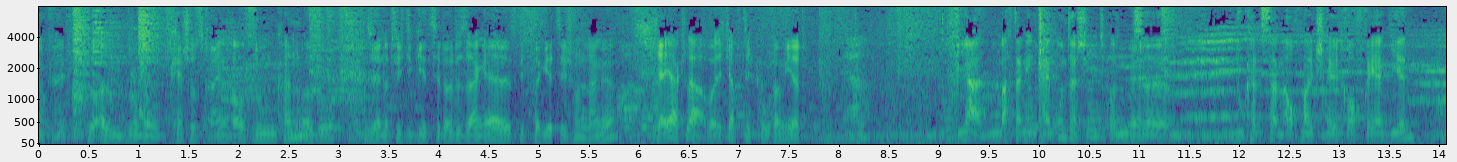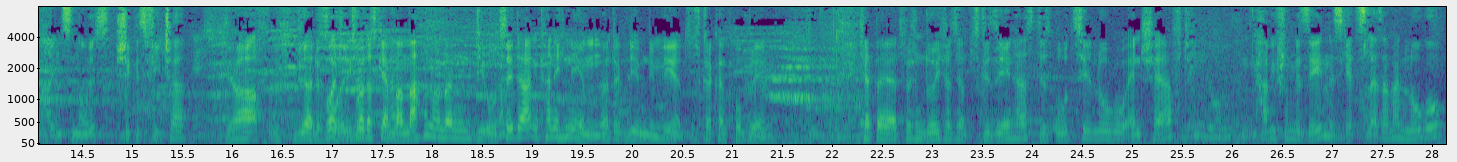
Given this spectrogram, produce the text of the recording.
Okay. So, also so, so Caches rein, rauszoomen kann oder so. Sie werden natürlich die GC-Leute sagen, ja, das gibt's bei GC schon lange. Ja, ja, klar, aber ich habe es nicht programmiert. Ja, macht dann eben keinen Unterschied. Und Ja. äh, du kannst dann auch mal schnell drauf reagieren, wenn es ein neues, schickes Feature Ja, ich, ja, ich wollte ich wollte das gerne mal machen und dann die OC-Daten kann ich nehmen. Ne? Die geben die mir jetzt, das ist gar kein Problem. Ich habe ja zwischendurch, was du es gesehen hast, das OC-Logo entschärft. Habe ich schon gesehen, ist jetzt Leatherman-Logo.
